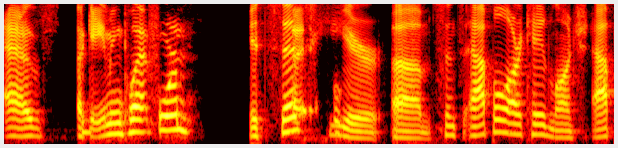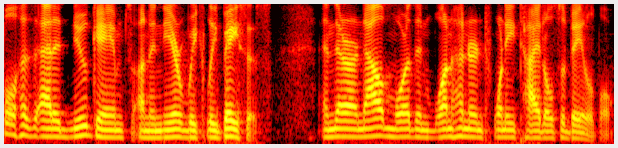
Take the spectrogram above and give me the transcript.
as a gaming platform It says oh. here, um, since Apple Arcade launched, Apple has added new games on a near weekly basis, and there are now more than 120 titles available.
